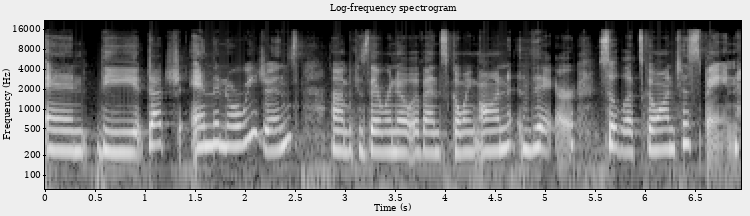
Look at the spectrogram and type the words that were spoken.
and the Dutch and the Norwegians um, because there were no events going on there. So, let's go on to Spain.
